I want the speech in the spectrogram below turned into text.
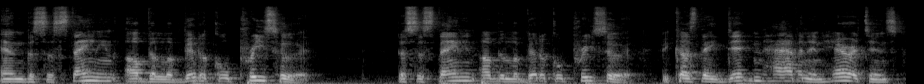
and the sustaining of the Levitical priesthood. The sustaining of the Levitical priesthood because they didn't have an inheritance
